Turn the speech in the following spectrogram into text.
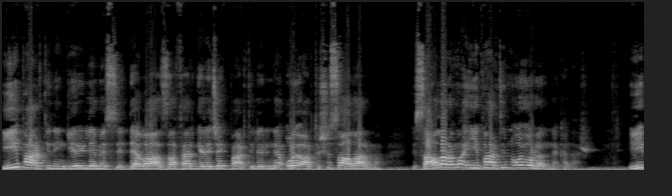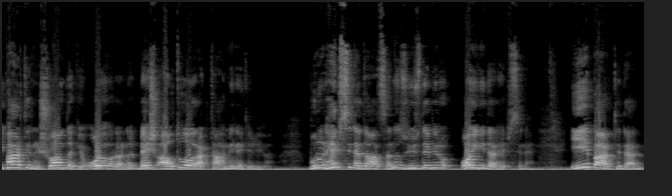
İyi Parti'nin gerilemesi, Deva, Zafer, Gelecek Partilerine oy artışı sağlar mı? Sağlar ama İyi Parti'nin oy oranı ne kadar? İyi Parti'nin şu andaki oy oranı 5-6 olarak tahmin ediliyor. Bunun hepsine dağıtsanız %1 oy gider hepsine. İyi Parti'den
